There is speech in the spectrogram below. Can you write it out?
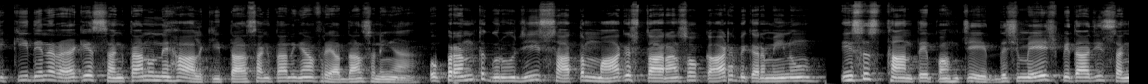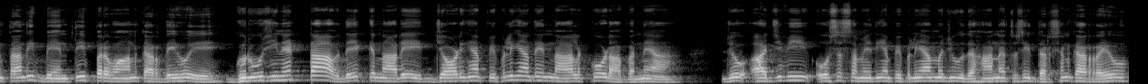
21 ਦਿਨ ਰਹਿ ਕੇ ਸੰਗਤਾਂ ਨੂੰ ਨਿਹਾਲ ਕੀਤਾ। ਸੰਗਤਾਂ ਦੀਆਂ ਫਰਿਆਦਾਂ ਸੁਣੀਆਂ। ਉਪਰੰਤ ਗੁਰੂ ਜੀ 7 ਮਾਘ 1761 ਬਿਕਰਮੀ ਨੂੰ ਇਸ ਸਥਾਨ ਤੇ ਪਹੁੰਚੇ। ਦਸ਼ਮੇਸ਼ ਪਿਤਾ ਜੀ ਸੰਗਤਾਂ ਦੀ ਬੇਨਤੀ ਪ੍ਰਵਾਨ ਕਰਦੇ ਹੋਏ ਗੁਰੂ ਜੀ ਨੇ ਢਾਬ ਦੇ ਕਿਨਾਰੇ ਜੋੜੀਆਂ ਪਿਪਲੀਆਂ ਦੇ ਨਾਲ ਘੋੜਾ ਬੰਨਿਆ ਜੋ ਅੱਜ ਵੀ ਉਸ ਸਮੇਂ ਦੀਆਂ ਪਿਪਲੀਆਂ ਮੌਜੂਦ ਹਨ। ਤੁਸੀਂ ਦਰਸ਼ਨ ਕਰ ਰਹੇ ਹੋ।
